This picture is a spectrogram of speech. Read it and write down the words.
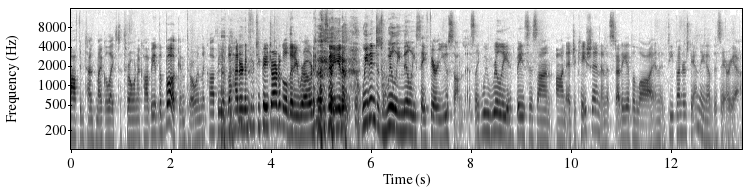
oftentimes Michael likes to throw in a copy of the book and throw in the copy of the 150 page article that he wrote and say, you know, we didn't just willy-nilly say fair use on this. Like we really have based this on, on education and a study of the law and a deep understanding of this area.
